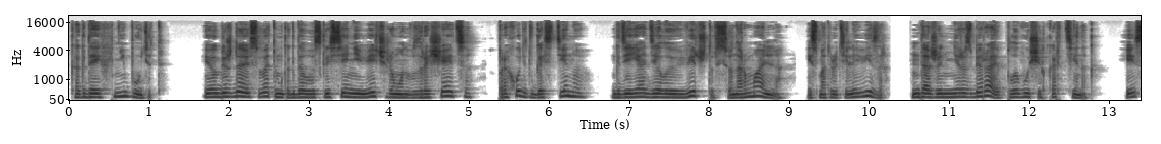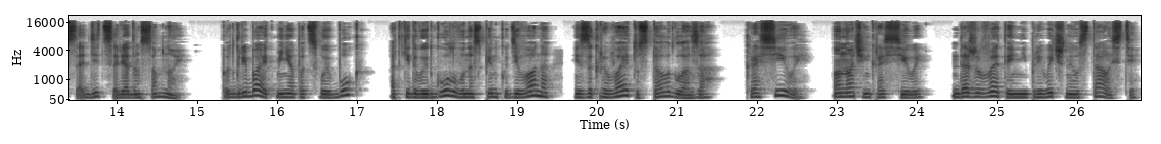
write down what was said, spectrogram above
когда их не будет. Я убеждаюсь в этом, когда в воскресенье вечером он возвращается, проходит в гостиную, где я делаю вид, что все нормально, и смотрю телевизор, даже не разбирая плывущих картинок, и садится рядом со мной. Подгребает меня под свой бок, откидывает голову на спинку дивана и закрывает устало глаза. Красивый, он очень красивый, даже в этой непривычной усталости.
